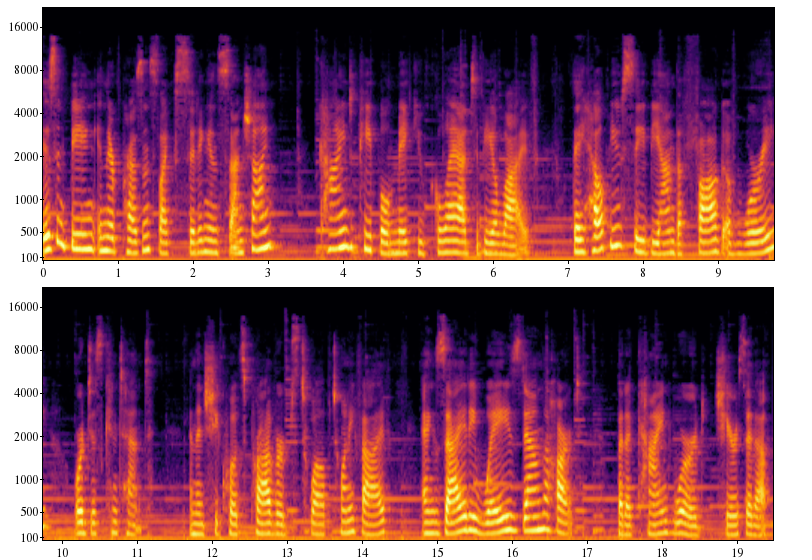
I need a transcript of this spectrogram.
Isn't being in their presence like sitting in sunshine? Kind people make you glad to be alive. They help you see beyond the fog of worry or discontent. And then she quotes Proverbs 12:25, anxiety weighs down the heart, but a kind word cheers it up.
